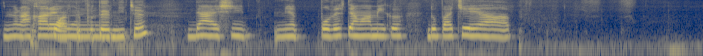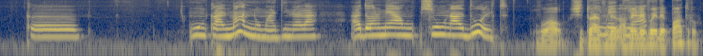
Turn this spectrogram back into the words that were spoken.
La care foarte un, puternice. Da, și mi-a povestea mamei că după aceea că un calmant numai din ăla adormea și un adult. Wow! Și tu ai avut, Imediat. aveai nevoie de patru?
